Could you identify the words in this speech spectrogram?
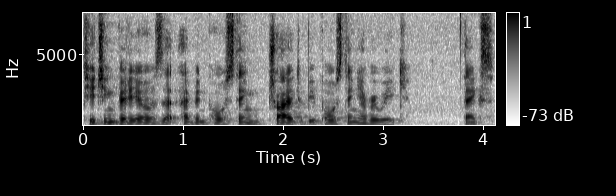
teaching videos that I've been posting, try to be posting every week. Thanks.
